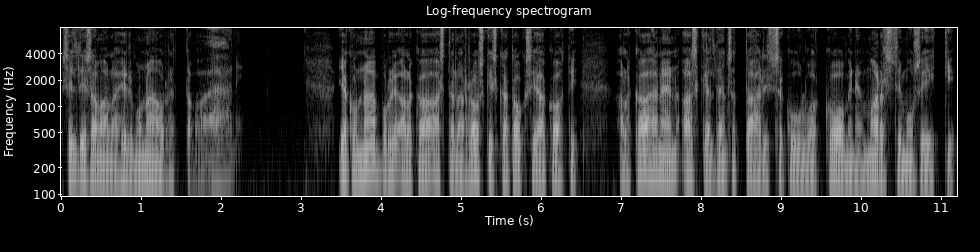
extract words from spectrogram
silti samalla hirmu naurettava ääni. Ja kun naapuri alkaa astella roskiskatoksia kohti, alkaa hänen askeltensa tahdissa kuulua koominen marssimusiikki,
